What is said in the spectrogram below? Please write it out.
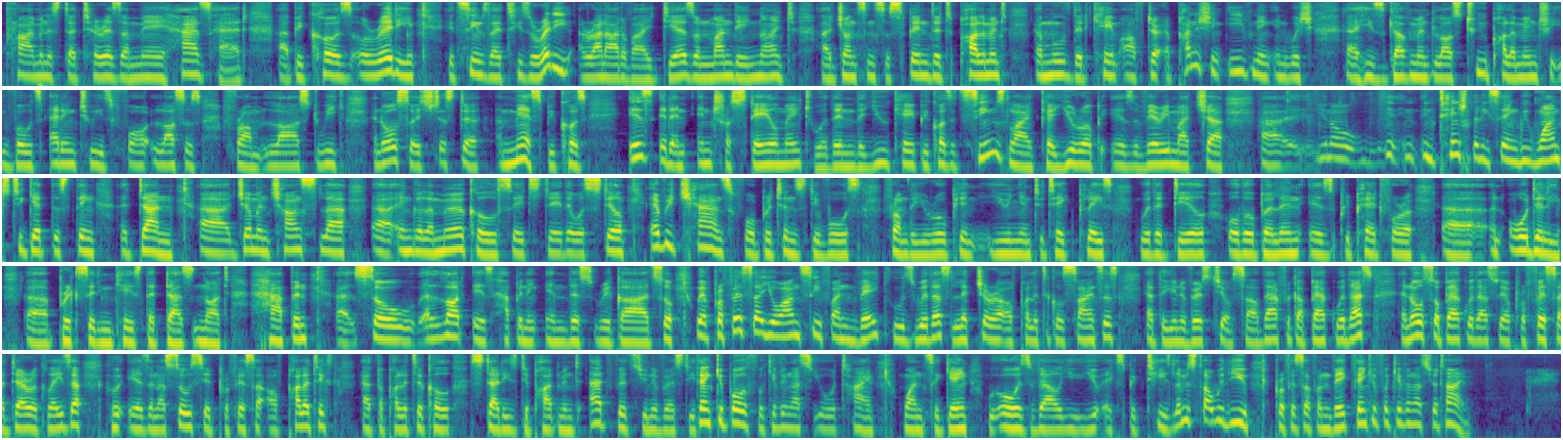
Prime Minister Theresa May has had uh, because already it seems that he's already run out of ideas. On Monday night, uh, Johnson suspended Parliament, a move that came after a punishing evening in which uh, his government lost two parliamentary votes, adding to his four losses from last week. And also, it's just a, a mess because is it an intra stalemate within the UK? Because it seems like uh, Europe is very much, uh, uh, you know, in- intentionally saying we want to get this thing uh, done. Uh, German Chancellor uh, Angela Merkel said today there was still every chance for Britain's divorce from the European Union to take place with a deal, although Berlin is prepared for a, an orderly Brexit in case that does not happen. so a lot is happening in this regard. So we have Professor Jo-Ansie van Wyk, who's with us, lecturer of political sciences at the University of South Africa, back with us. And also back with us, we have Professor Derek Glaser, who is an associate professor of politics at the Political Studies Department at Wits University. Thank you both for giving us your time once again. We always value your expertise. Let me start with you, Professor van Wyk. Thank you for giving us your time.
